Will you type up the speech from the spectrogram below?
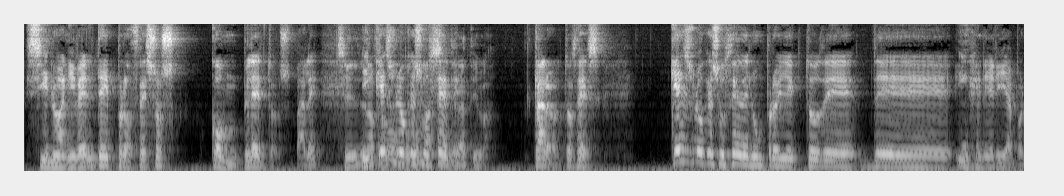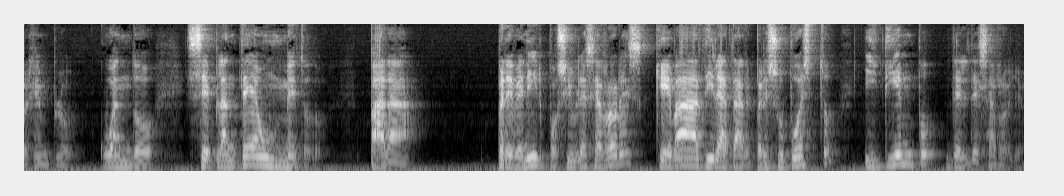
sino a nivel de procesos completos, ¿vale? ¿Y qué es lo que sucede? Claro, entonces, ¿qué es lo que sucede en un proyecto de, ingeniería, por ejemplo, cuando se plantea un método para prevenir posibles errores que va a dilatar presupuesto y tiempo del desarrollo?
